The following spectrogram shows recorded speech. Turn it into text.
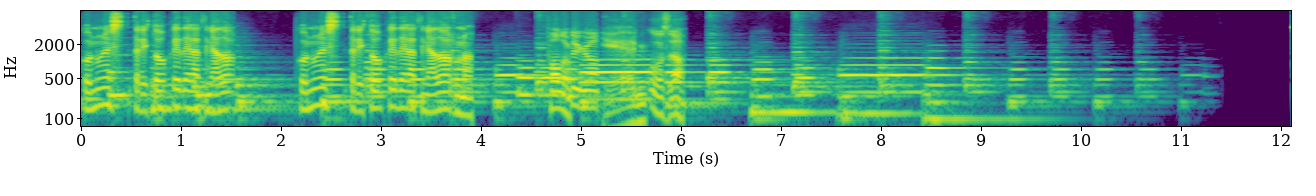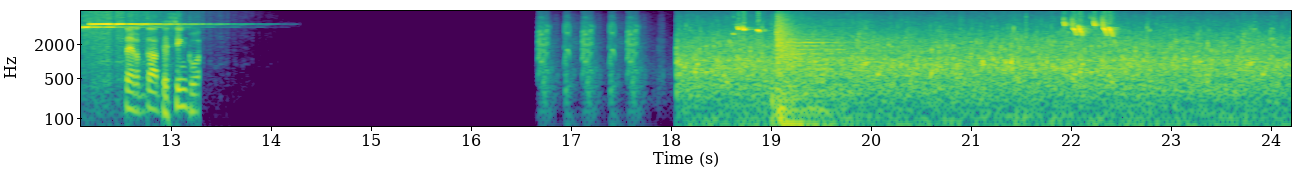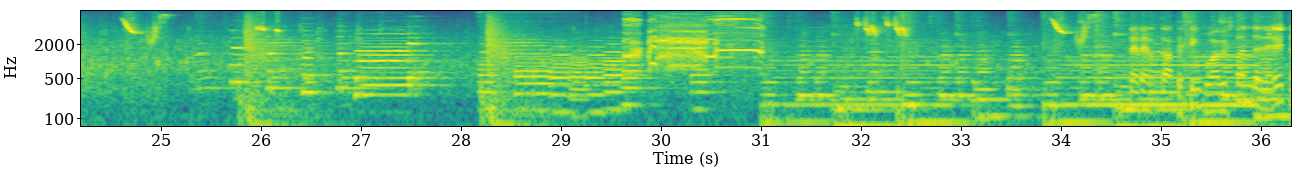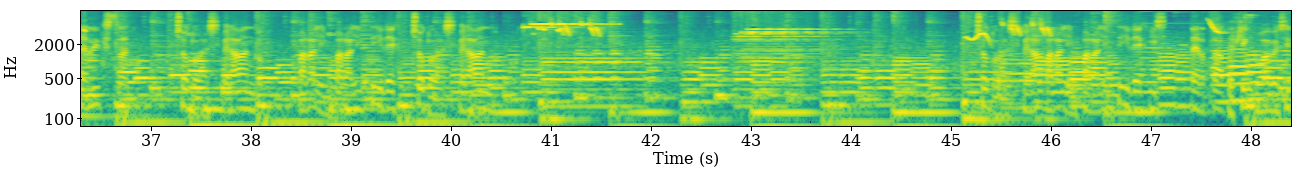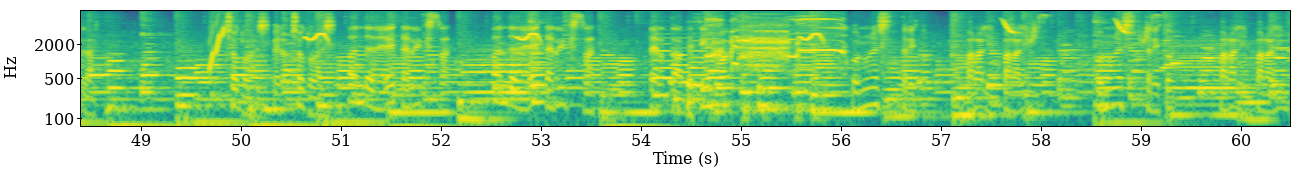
con un con un estricto federacionador no. Following on and was up. Verdad de 5 Verdad de 5 aves. Pan de derecha Rixtra Choclas esperando Paralim paralim y de Choclas esperando Choclas espera paralim paralim y de Gis Verdad de 5 aves y las Choclas pero choclas. Pan de derecha Rixtra Pan de derecha Rixtra Verdad de 5 aves Con un estrecho Paralim paralim Con un estrecho Paralim paralim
